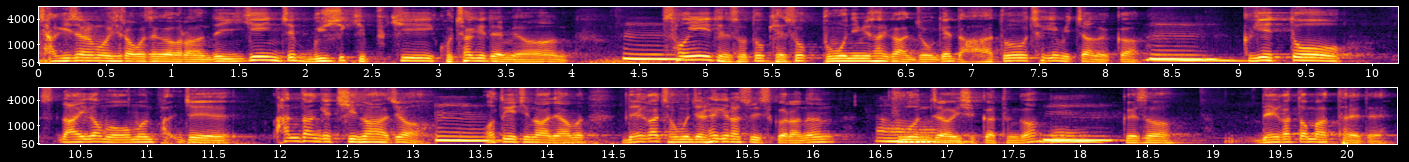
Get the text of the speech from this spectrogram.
자기 잘못이라고 생각을 하는데 이게 이제 무의식 깊이 고착이 되면 성인이 돼서도 계속 부모님이 사이가 안 좋은 게 나도 책임 있지 않을까. 그게 또 나이가 먹으면 바- 이제 한 단계 진화하죠. 어떻게 진화하냐면 내가 저 문제를 해결할 수 있을 거라는 구원자 의식 같은 거. 그래서 내가 떠맡아야 돼.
